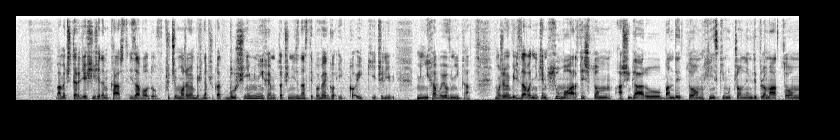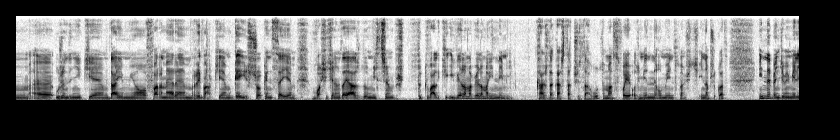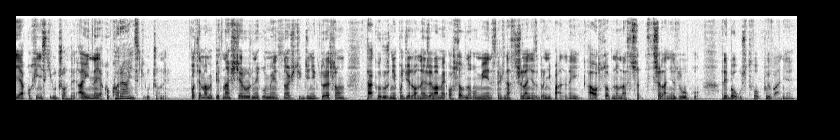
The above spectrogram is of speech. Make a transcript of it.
Mamy 47 kast i zawodów, przy czym możemy być na przykład burz i mnichem, co czyni z nas typowego ikoiki, czyli mnicha wojownika. Możemy być zawodnikiem sumo, artystą, ashigaru, bandytą, chińskim uczonym, dyplomatą, e, urzędnikiem, daimyo, farmerem, rybakiem, geisho, kensejem, właścicielem zajazdu, mistrzem sztuk walki i wieloma, wieloma innymi każda kasta czy zawód ma swoje odmienne umiejętności i na przykład inne będziemy mieli jako chiński uczony, a inne jako koreański uczony. Potem mamy 15 różnych umiejętności, gdzie niektóre są tak różnie podzielone, że mamy osobną umiejętność na strzelanie z broni palnej, a osobną na strzelanie z łuku, rybołówstwo, pływanie,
